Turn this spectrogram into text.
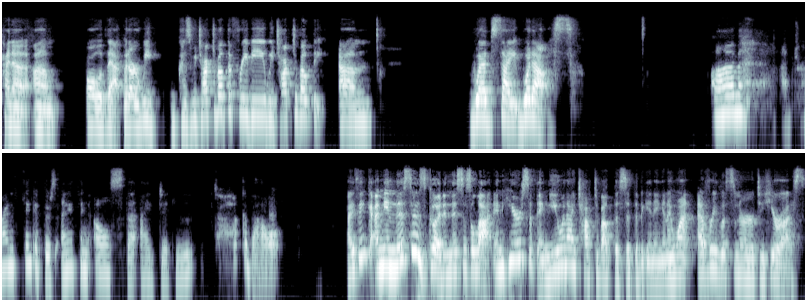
kind of um all of that. But are we because we talked about the freebie, we talked about the um website what else um i'm trying to think if there's anything else that i didn't talk about I think, I mean, this is good and this is a lot. And here's the thing you and I talked about this at the beginning, and I want every listener to hear us.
